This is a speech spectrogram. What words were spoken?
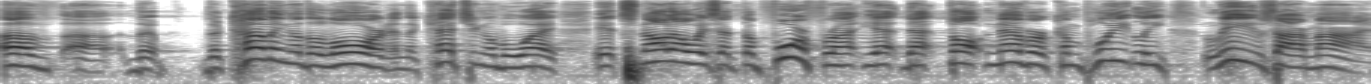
of uh, the the coming of the Lord and the catching of away, it's not always at the forefront, yet that thought never completely leaves our mind.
